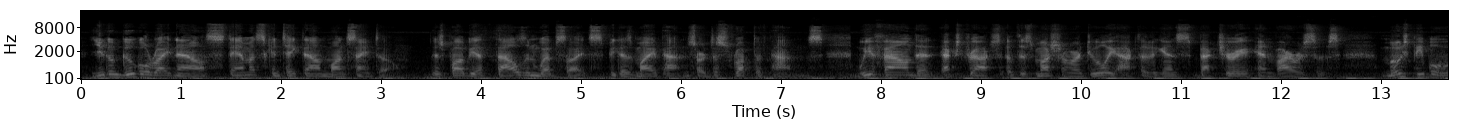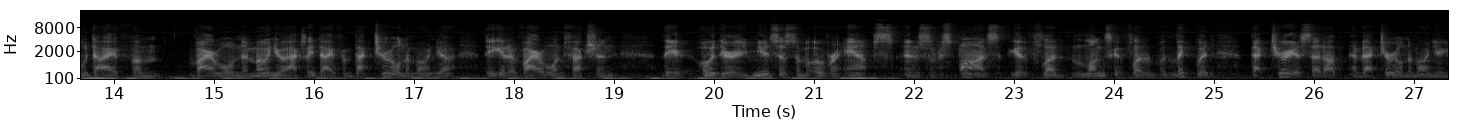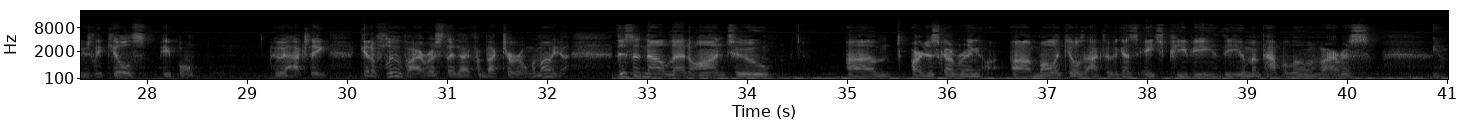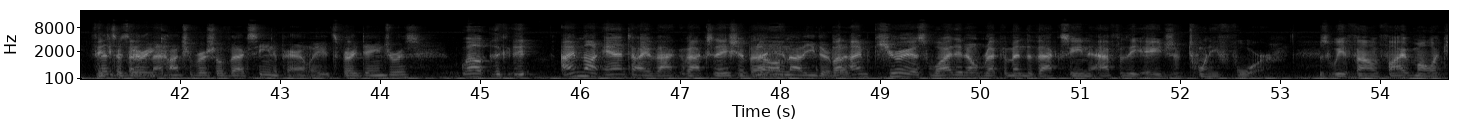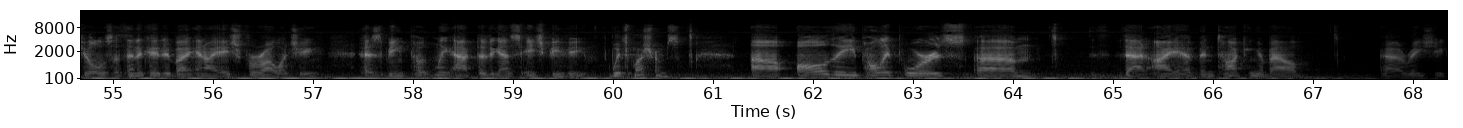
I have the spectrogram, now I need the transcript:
You can Google right now. Stamets can take down Monsanto. There's probably a thousand websites because my patents are disruptive patents. We found that extracts of this mushroom are dually active against bacteria and viruses. Most people who die from viral pneumonia actually die from bacterial pneumonia. They get a viral infection. They, oh, their immune system over amps, and as a response, they get flood, lungs get flooded with liquid. Bacteria set up, and bacterial pneumonia usually kills people who actually get a flu virus. They die from bacterial pneumonia. This has now led on to um, our discovering uh, molecules active against HPV, the human papillomavirus. That's a very controversial vaccine, apparently. It's very dangerous. Well, the, it, I'm not anti-vaccination, but no, I am not either. But, but, I'm curious why they don't recommend the vaccine after the age of 24. We have found five molecules authenticated by NIH Virology as being potently active against HPV. Which mushrooms? Uh, all the polypores um, that I have been talking about, uh, Reishi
